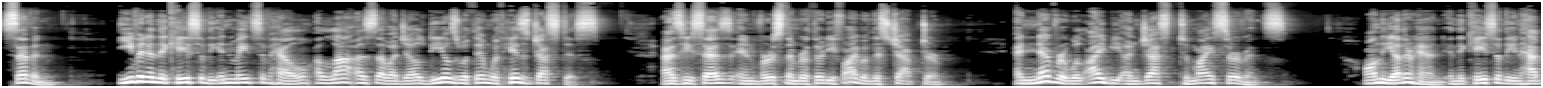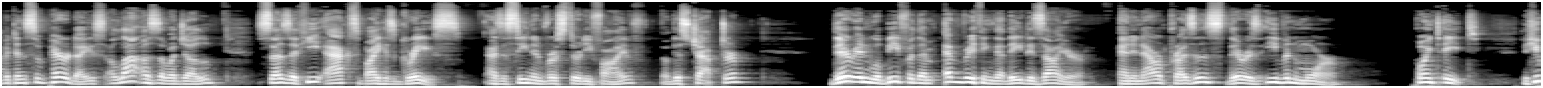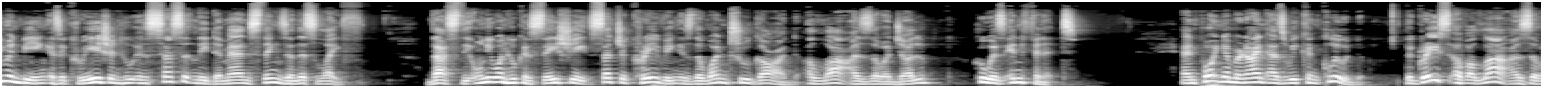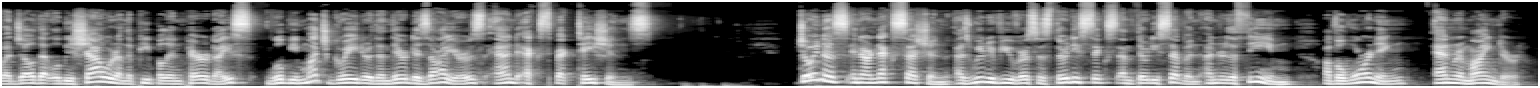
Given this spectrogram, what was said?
7. Even in the case of the inmates of hell, Allah Azza deals with them with His justice. As He says in verse number 35 of this chapter, And never will I be unjust to my servants. On the other hand, in the case of the inhabitants of paradise, Allah Azza says that He acts by His grace, as is seen in verse 35 of this chapter. Therein will be for them everything that they desire, and in our presence there is even more. Point 8. The human being is a creation who incessantly demands things in this life. Thus, the only one who can satiate such a craving is the one true God, Allah Azza wa Jal, who is infinite. And point number 9 as we conclude, the grace of Allah Azza that will be showered on the people in paradise will be much greater than their desires and expectations. Join us in our next session as we review verses 36 and 37 under the theme of a warning and reminder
